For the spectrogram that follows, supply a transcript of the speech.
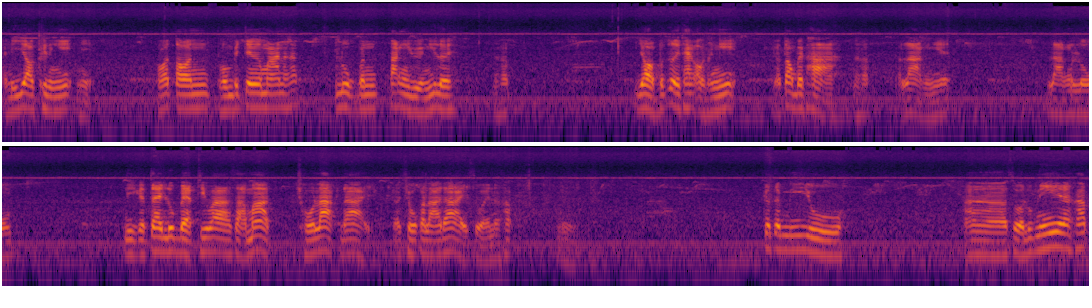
อันนี้ยอดขึ้นอย่างนี้นี่เพราะตอนผมไปเจอมานะครับ ลูกมันตั้งอยู่อย่างนี้เลยนะครับ ยอดมันก็เลยแทงออกทางนี้ก็ต้องไปผ่านะครับรากอย่างเงี้ยรากมันลง นี่ก็ได้รูปแบบที่ว่าสามารถโชว์รากได้และโชว์กะลาได้สวยนะครับ ก็จะมีอยู่ส่วนลูกนี้นะครับ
